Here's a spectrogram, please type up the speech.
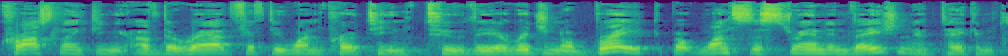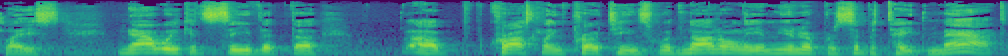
cross-linking of the RAD51 protein to the original break, but once the strand invasion had taken place, now we could see that the uh, cross-link proteins would not only immunoprecipitate MAT,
